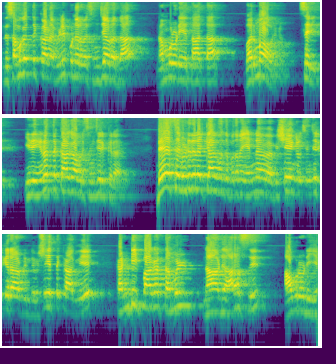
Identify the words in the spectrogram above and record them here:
இந்த சமூகத்துக்கான விழிப்புணர்வை செஞ்சவர் தான் நம்மளுடைய தாத்தா வர்மா அவர்கள். சரி இது இனத்துக்காக அவர் செஞ்சிருக்கிறார். தேச விடுதலைக்காக வந்து பார்த்தீங்கன்னா என்ன விஷயங்கள் செஞ்சிருக்கிறார் அப்படின்ற விஷயத்துக்காகவே கண்டிப்பாக தமிழ் நாடு அரசு அவருடைய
